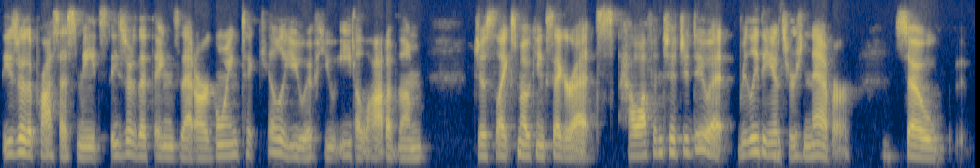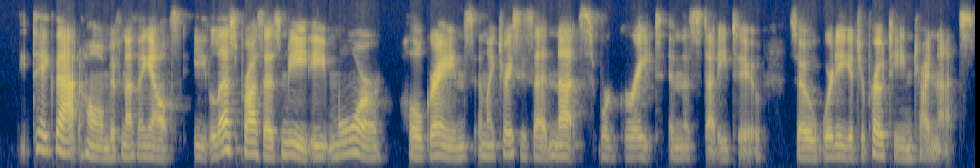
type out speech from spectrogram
These are the processed meats. These are the things that are going to kill you if you eat a lot of them just like smoking cigarettes. How often should you do it? Really, the answer is never. So take that home, if nothing else. Eat less processed meat, eat more whole grains. And like Tracy said, nuts were great in this study too. So, where do you get your protein? Try nuts.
